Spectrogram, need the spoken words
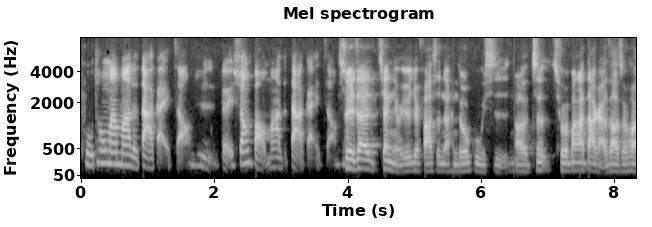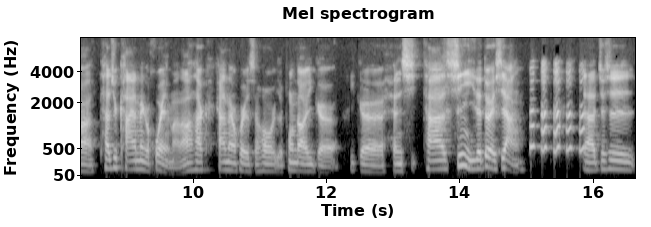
普通妈妈的大改造，就是对双宝妈的大改造。所以在在纽约就发生了很多故事。然后这除了帮她大改造之外，她去开那个会嘛，然后她开那个会的时候也碰到一个一个很心她心仪的对象，呃，就是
